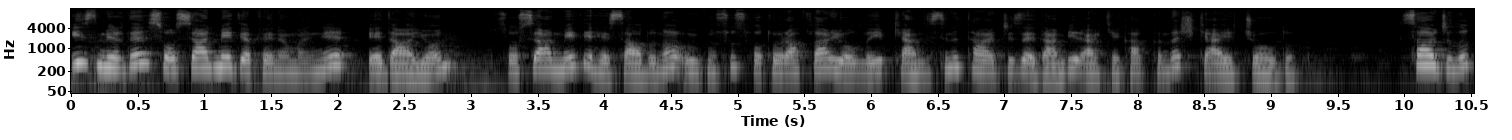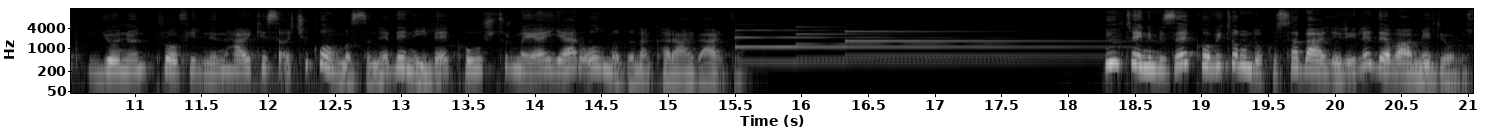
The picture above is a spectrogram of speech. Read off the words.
İzmir'de sosyal medya fenomeni Eda Yön, sosyal medya hesabına uygunsuz fotoğraflar yollayıp kendisini taciz eden bir erkek hakkında şikayetçi oldu. Savcılık, yönün profilinin herkese açık olması nedeniyle kovuşturmaya yer olmadığına karar verdi. Bültenimize COVID-19 haberleriyle devam ediyoruz.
